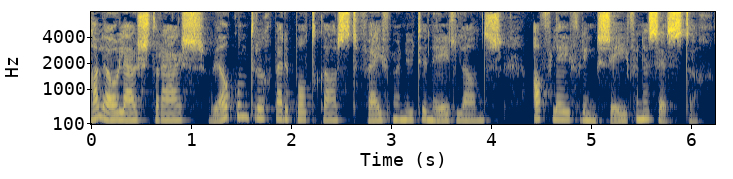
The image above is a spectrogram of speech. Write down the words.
Hallo luisteraars, welkom terug bij de podcast 5 minuten Nederlands, aflevering 67.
